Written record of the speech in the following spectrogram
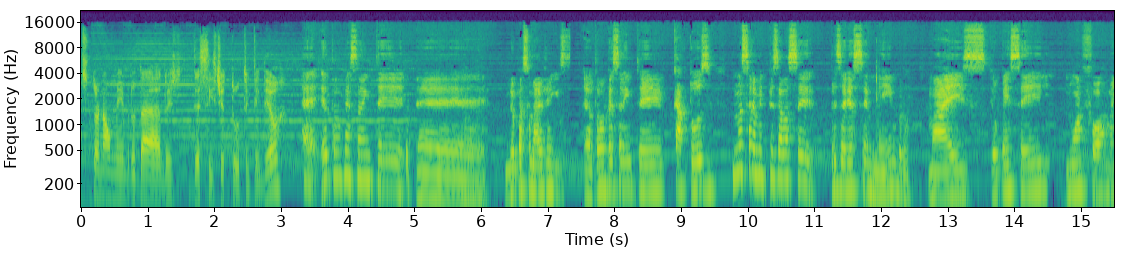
se, tornar um membro da, do, desse instituto, entendeu? É, eu tava pensando em ter é, meu personagem, eu tava pensando em ter 14, não necessariamente precisava ser, precisaria ser membro, mas eu pensei numa forma,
